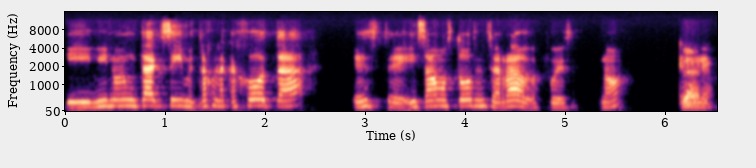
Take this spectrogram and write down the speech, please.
y vino en un taxi, me trajo la cajota, este, y estábamos todos encerrados, pues, ¿no? Claro. Eh,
